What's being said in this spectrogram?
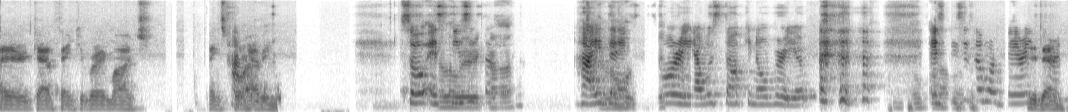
Hi, Erica. Thank you very much. Thanks for Hi. having me. So, as Hello, Erica. is Hi, Hello, Dan. Jose. Sorry, I was talking over you. no as this is our very first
